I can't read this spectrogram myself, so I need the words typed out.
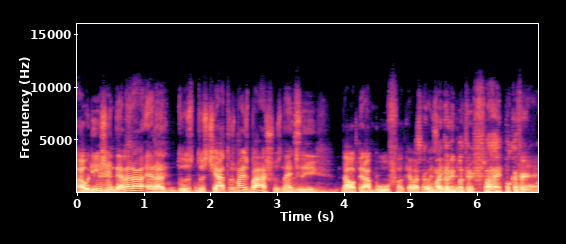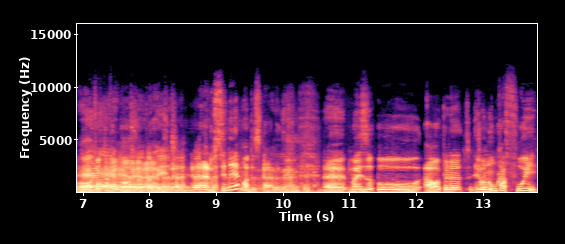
a origem dela era, era dos, dos teatros mais baixos, né? De, Sim. Da ópera bufa, aquela Sabe, coisa. Madame aí. Butterfly, pouca vergonha. É, Pouca vergonha. exatamente. É, é, era o cinema dos caras. Né? É, mas o- a ópera, eu nunca fui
